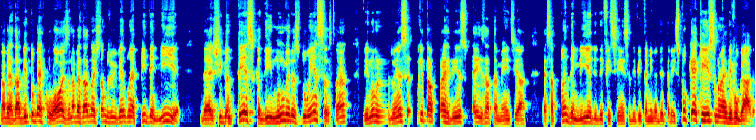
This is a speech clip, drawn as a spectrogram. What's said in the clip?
na verdade, de tuberculose. Na verdade, nós estamos vivendo uma epidemia né, gigantesca de inúmeras doenças, né? De inúmeras doenças. O que está atrás disso é exatamente a, essa pandemia de deficiência de vitamina D3. Por que, que isso não é divulgado?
